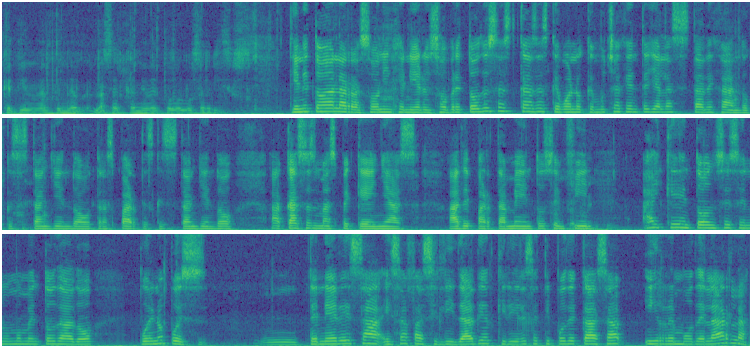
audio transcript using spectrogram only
que tienen al tener la cercanía de todos los servicios. Tiene toda la razón, ingeniero, y sobre todo esas casas que, bueno, que mucha gente ya las está dejando, que se están yendo a otras partes, que se están yendo a casas más pequeñas, a departamentos, en fin. Hay que entonces, en un momento dado, bueno, pues mm, tener esa, esa facilidad de adquirir ese tipo de casa y remodelarla.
